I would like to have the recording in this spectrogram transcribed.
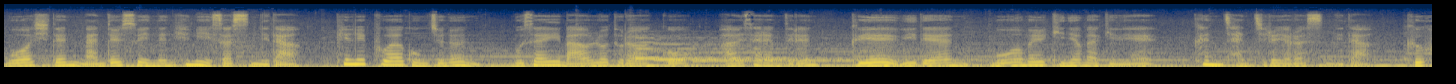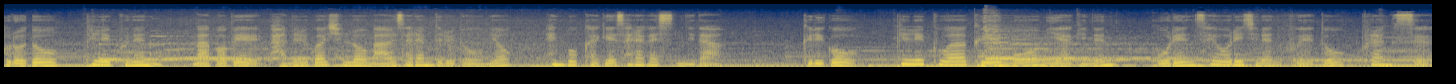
무엇이든 만들 수 있는 힘이 있었습니다. 필리프와 공주는 무사히 마을로 돌아왔고 마을 사람들은 그의 위대한 모험을 기념하기 위해 큰 잔치를 열었습니다. 그 후로도 필리프는 마법의 바늘과 실로 마을 사람들을 도우며 행복하게 살아갔습니다. 그리고 필리프와 그의 모험 이야기는 오랜 세월이 지난 후에도 프랑스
